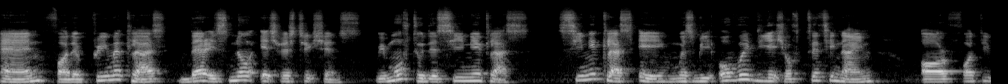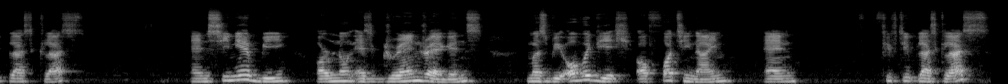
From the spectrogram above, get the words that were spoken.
And for the premier class, there is no age restrictions. We move to the senior class. Senior class A must be over the age of 39 or 40 plus class. And senior B, or known as Grand Dragons, must be over the age of 49 and 50 plus class.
